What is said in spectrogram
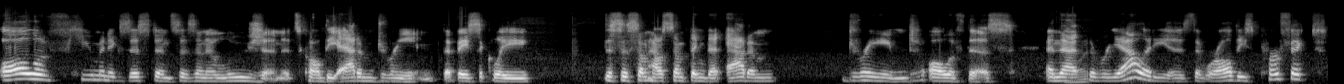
all of human existence is an illusion. It's called the Adam dream, that basically this is somehow something that Adam dreamed all of this. And that right. the reality is that we're all these perfect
